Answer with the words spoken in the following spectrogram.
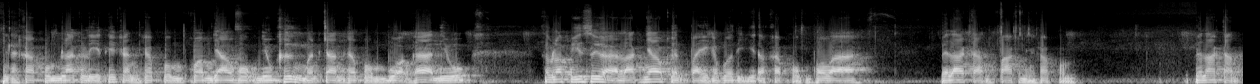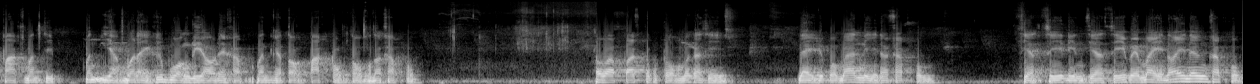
นี่นะครับ ผมลักเลทให้กันครับ ผมความยาวหกนิ้วครึ่งเหมือนกันครับ ผมบวกห้านิ้วสำหรับผีเสื้อลักเง่าเกินไปกับบ่ดีนะครับ ผมเพราะว่าเวลาการปักเนี่ยครับ ผม เวลาการปักมันติมันเอียงบ่ได้คือบวงเดียวเลยครับ มันก็ต้องปักตรงๆนะครับ ผม เพราะว่าปักตรงๆมันก็สิได้อยู่ประมาณนี้นะครับ ผม เสียดสีดินเสียดสีไปไม่น้อยนึงครับ ผม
